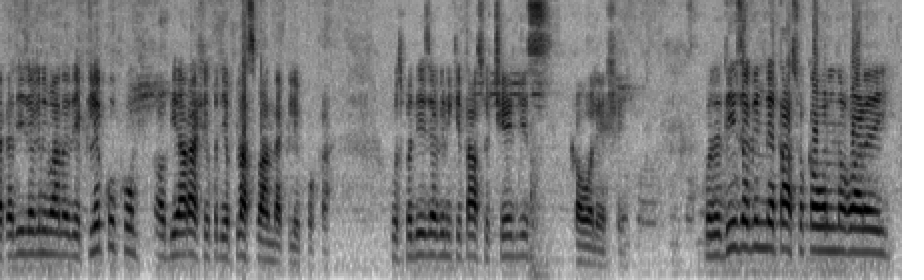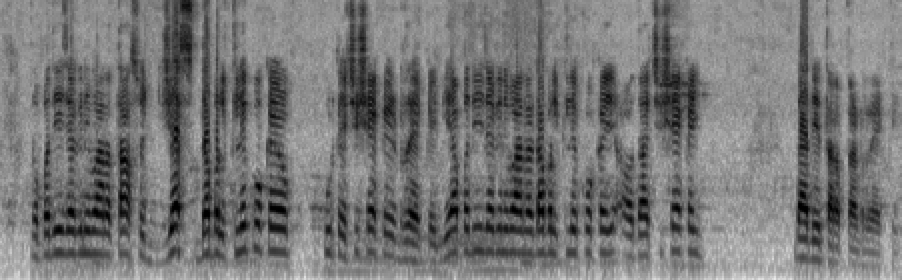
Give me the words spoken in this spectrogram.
لکه دې ځګنی باندې دې کلیک وکړو او بیا راشي په دې پلس باندې کلیک وکړه اوس په دې ځګنی کې تاسو چینجز کولای شئ کو دې ځګنی نه تاسو کول نه غواړئ نو په دې ځګنی باندې تاسو جست ډبل کلیک وکړئ پورته چې شي کوي ډرای کوي بیا په دې ځګنی باندې ډبل کلیک وکړئ او دا چې شي کوي دا دې طرف ته ډرای کوي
